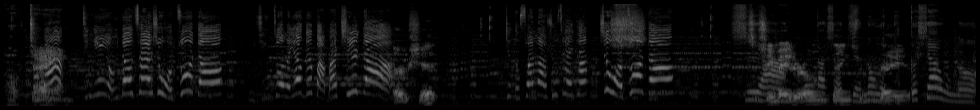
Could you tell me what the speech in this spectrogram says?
爸爸，今天有一道菜是我做的哦，雨清做了要给爸爸吃的。Oh shit！这个酸辣蔬菜汤是我做的，是啊，大小姐弄了一个下午呢，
